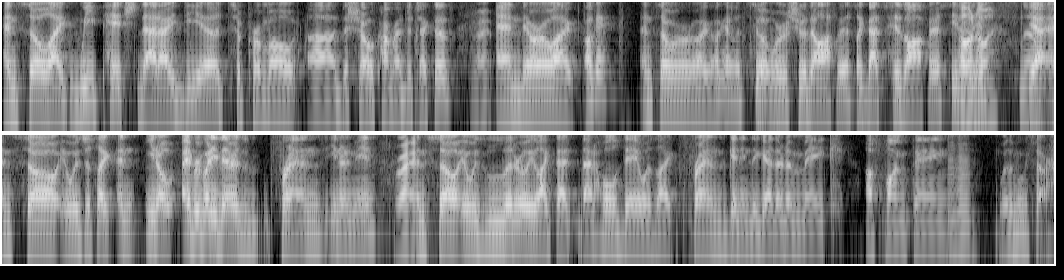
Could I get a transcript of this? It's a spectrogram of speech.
And so like we pitched that idea to promote uh, the show Comrade Detective. Right. And they were like, okay. And so we are like, okay, let's do it. We're shooting the office. Like that's his office. You know Oh, what I no mean? way. No. Yeah. And so it was just like, and you know, everybody there is friends. You know what I mean? Right. And so it was literally like that. That whole day was like friends getting together to make a fun thing Mm-hmm. with a movie star.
